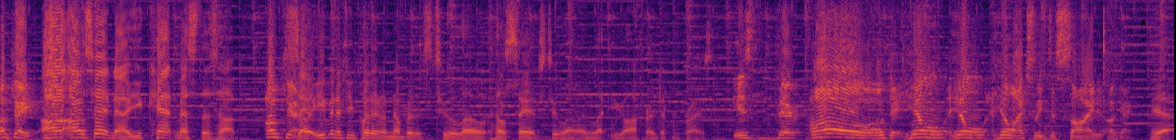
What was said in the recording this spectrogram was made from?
okay. I'll, I'll say it now. You can't mess this up. Okay. So even if you put in a number that's too low, he'll say it's too low and let you offer a different price. Is there? Oh, okay. He'll, he'll, he'll actually decide. Okay. Yeah.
